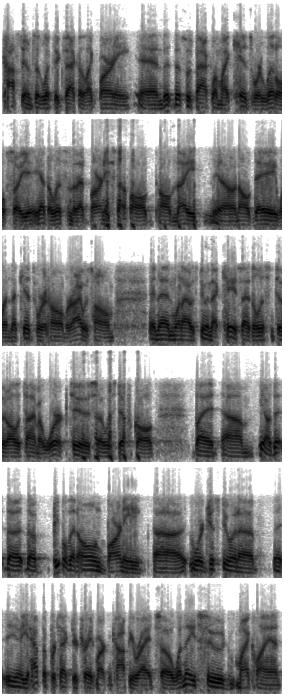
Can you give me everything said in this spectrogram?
costumes that looked exactly like Barney, and th- this was back when my kids were little, so you, you had to listen to that Barney stuff all all night, you know, and all day when the kids were at home or I was home. And then when I was doing that case, I had to listen to it all the time at work too, so it was difficult but um, you know the, the the people that own Barney uh, were just doing a you know you have to protect your trademark and copyright. So when they sued my client,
